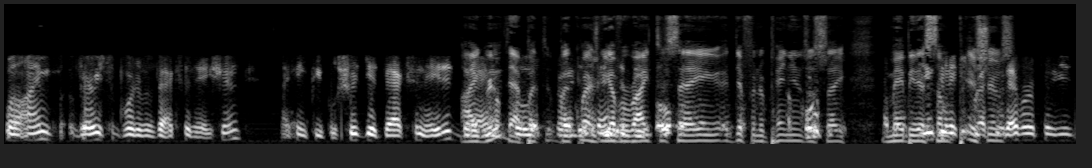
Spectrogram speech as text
Well, I'm very supportive of vaccination. I think people should get vaccinated. I agree with that, but, but question, you have a right to say different opinions or say maybe there's some issues. Whatever opinion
